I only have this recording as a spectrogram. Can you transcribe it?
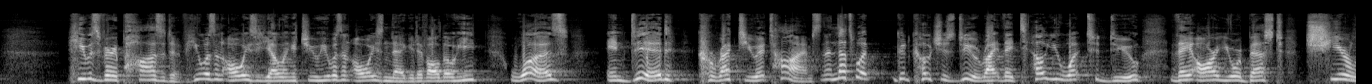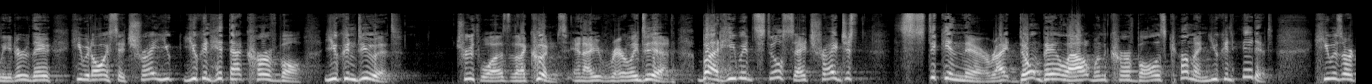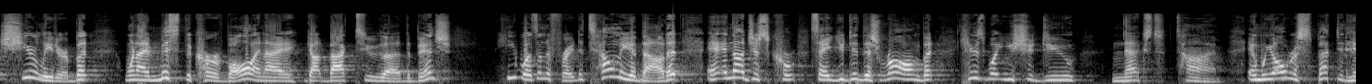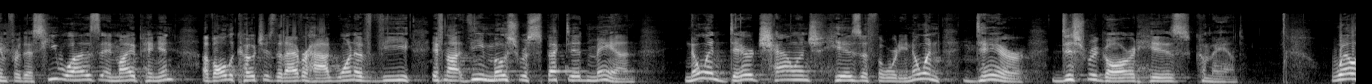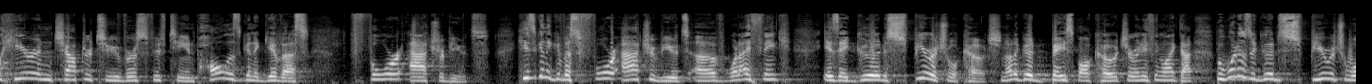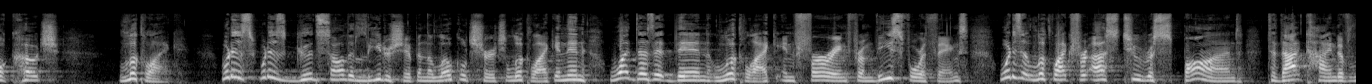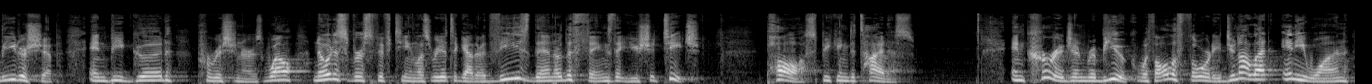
he was very positive. He wasn't always yelling at you. He wasn't always negative, although he was and did correct you at times. And that's what good coaches do, right? They tell you what to do. They are your best cheerleader. They, he would always say, Trey, you, you can hit that curveball. You can do it. Truth was that I couldn't, and I rarely did. But he would still say, Trey, just stick in there, right? Don't bail out when the curveball is coming. You can hit it. He was our cheerleader. But when I missed the curveball and I got back to the bench, he wasn't afraid to tell me about it and not just say, you did this wrong, but here's what you should do next time. And we all respected him for this. He was, in my opinion, of all the coaches that I ever had, one of the, if not the most respected man. No one dared challenge his authority. No one dare disregard his command. Well, here in chapter 2, verse 15, Paul is going to give us four attributes. He's going to give us four attributes of what I think is a good spiritual coach. Not a good baseball coach or anything like that, but what does a good spiritual coach look like? What, is, what does good, solid leadership in the local church look like? And then what does it then look like, inferring from these four things? What does it look like for us to respond to that kind of leadership and be good parishioners? Well, notice verse 15. Let's read it together. These then are the things that you should teach. Paul speaking to Titus. Encourage and rebuke with all authority. Do not let anyone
